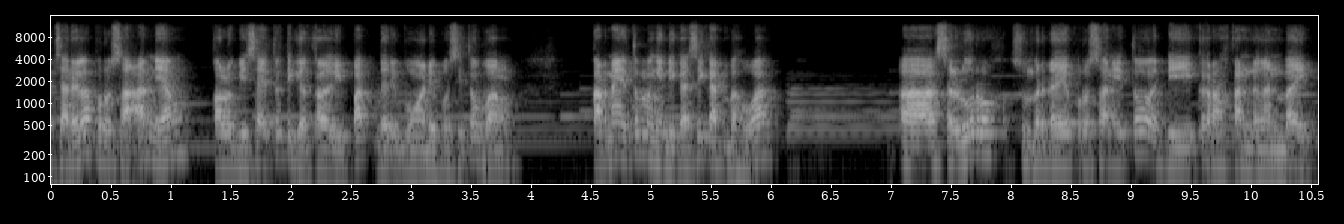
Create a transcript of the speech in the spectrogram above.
carilah perusahaan yang kalau bisa itu tiga kali lipat dari bunga deposito bank, karena itu mengindikasikan bahwa e, seluruh sumber daya perusahaan itu dikerahkan dengan baik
